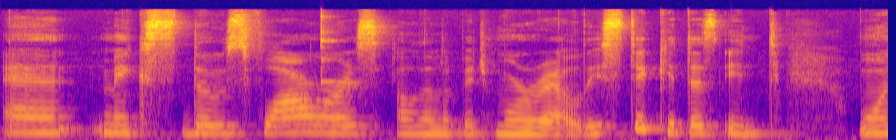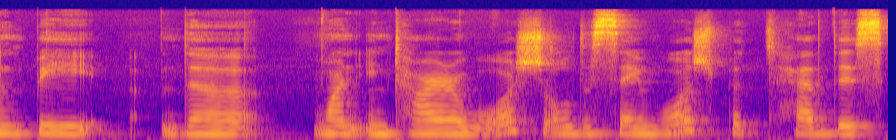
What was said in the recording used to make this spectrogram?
and makes those flowers a little bit more realistic it does it won't be the one entire wash, all the same wash, but have this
